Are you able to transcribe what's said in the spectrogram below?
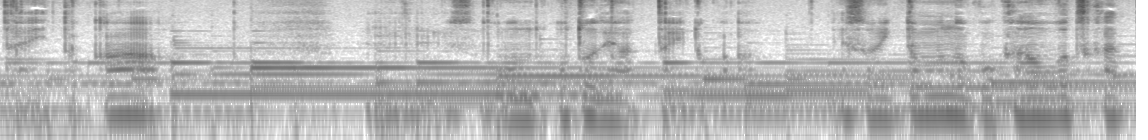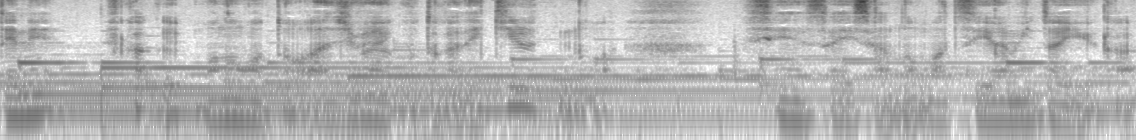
たりとか、うん、その音であったりとかそういったもの五感を使ってね深く物事を味わうことができるっていうのが繊細さんの強みというか、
